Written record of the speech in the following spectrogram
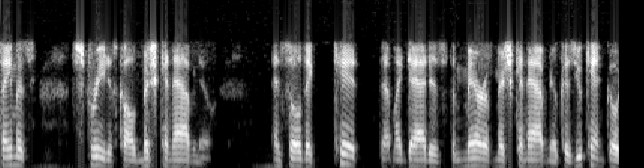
famous street is called Michigan Avenue. And so the kid that my dad is the mayor of Michigan Avenue because you can't go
